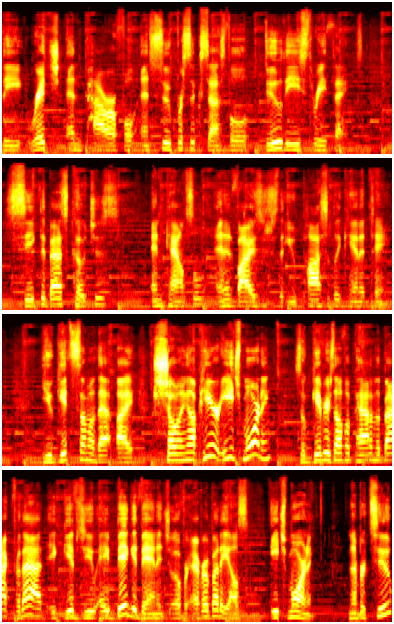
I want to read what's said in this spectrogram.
the rich and powerful and super successful. Do these three things seek the best coaches and counsel and advisors that you possibly can attain. You get some of that by showing up here each morning. So give yourself a pat on the back for that. It gives you a big advantage over everybody else each morning. Number two,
